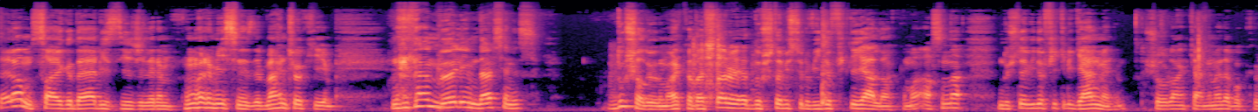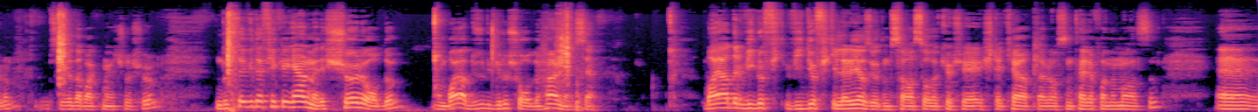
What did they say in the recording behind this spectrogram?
Selam saygıdeğer izleyicilerim. Umarım iyisinizdir. Ben çok iyiyim. Neden böyleyim derseniz duş alıyordum arkadaşlar ve duşta bir sürü video fikri geldi aklıma. Aslında duşta video fikri gelmedi. Duş oradan kendime de bakıyorum. Size de bakmaya çalışıyorum. Duşta video fikri gelmedi. Şöyle oldu. Bayağı düz bir giriş oldu. Her neyse. Bayağıdır video, video fikirleri yazıyordum sağa sola köşeye. işte kağıtlar olsun, telefonum olsun. Ee,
